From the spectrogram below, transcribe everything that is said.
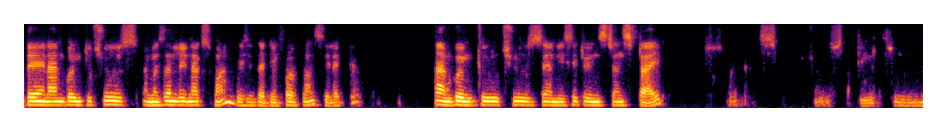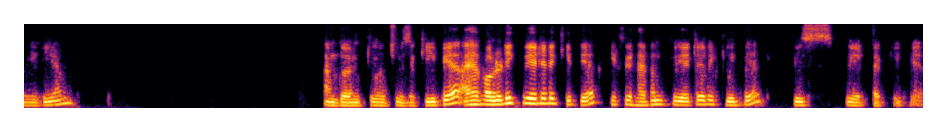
Then I'm going to choose Amazon Linux one. This is the default one selected. I'm going to choose an EC2 instance type. So let's choose T3 medium. I'm going to choose a key pair. I have already created a key pair. If you haven't created a key pair, please create the key pair.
